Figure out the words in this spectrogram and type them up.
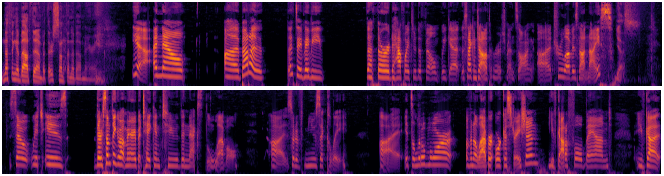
nothing about them, but there's something about Mary. Yeah, and now uh, about a I'd say maybe a third halfway through the film, we get the second Jonathan Richman song, uh, "True Love Is Not Nice." Yes. So, which is there's something about Mary, but taken to the next level, uh, sort of musically. Uh, it's a little more of an elaborate orchestration. You've got a full band. You've got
